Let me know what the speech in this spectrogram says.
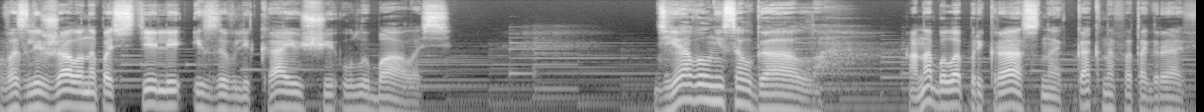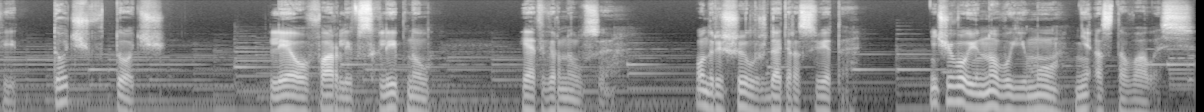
возлежала на постели и завлекающе улыбалась. Дьявол не солгал. Она была прекрасна, как на фотографии, точь в точь. Лео Фарли всхлипнул и отвернулся. Он решил ждать рассвета. Ничего иного ему не оставалось.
